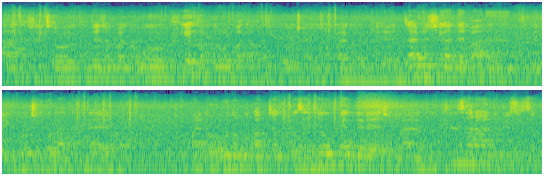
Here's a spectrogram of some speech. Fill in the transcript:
아 사실 저 근데 정말 너무 크게 감동을 받아가지고 저희 정말 그렇게 짧은 시간 내에 많은 분들이 올지 몰랐는데 정말 너무너무 깜짝 놀라서 태국 팬들의 정말 그큰 사랑을 느낄 수 있었고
